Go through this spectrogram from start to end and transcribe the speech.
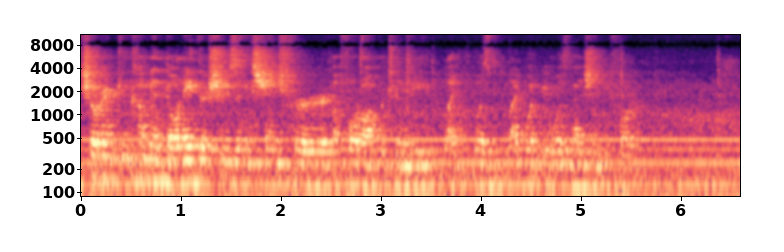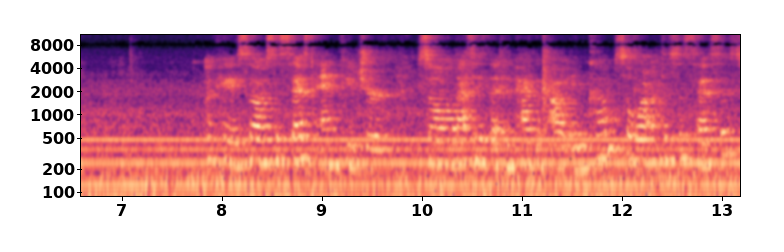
children can come and donate their shoes in exchange for a photo opportunity, like was like what it was mentioned before. Okay, so success and future. So that is the impact of our income. So what are the successes?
